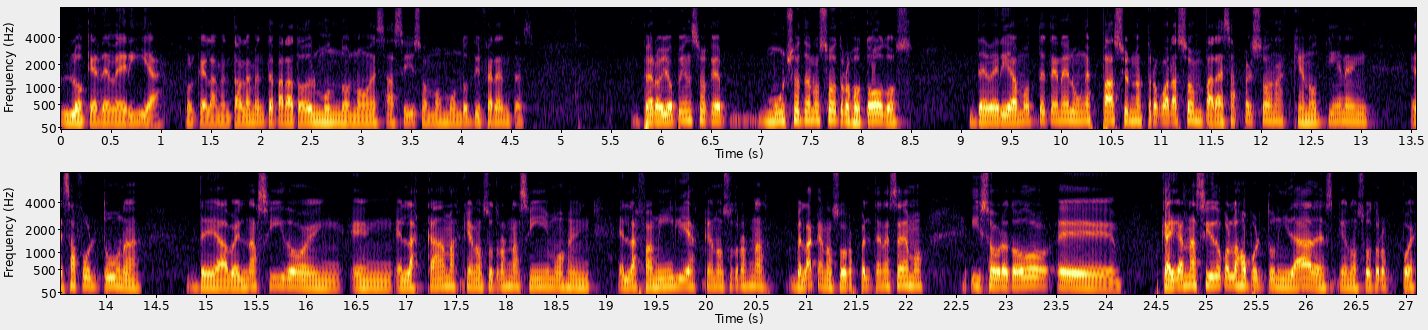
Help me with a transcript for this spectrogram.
lo que debería porque lamentablemente para todo el mundo no es así somos mundos diferentes pero yo pienso que muchos de nosotros o todos deberíamos de tener un espacio en nuestro corazón para esas personas que no tienen esa fortuna de haber nacido en, en, en las camas que nosotros nacimos, en, en las familias que nosotros, ¿verdad? que nosotros pertenecemos y sobre todo eh, que hayan nacido con las oportunidades que nosotros pues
